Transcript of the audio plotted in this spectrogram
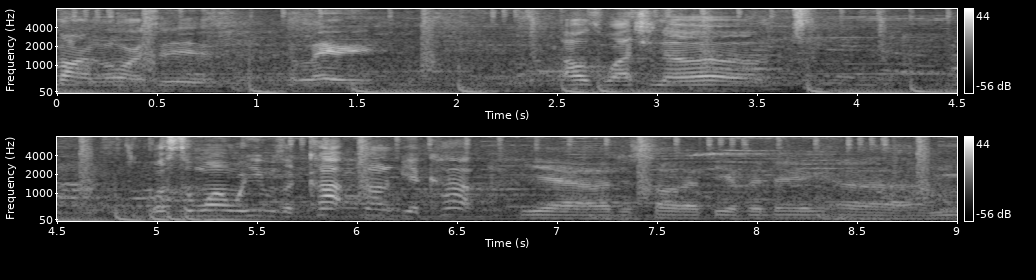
Martin Lawrence is hilarious. I was watching uh what's the one where he was a cop trying to be a cop? Yeah, I just saw that the other day. Um,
